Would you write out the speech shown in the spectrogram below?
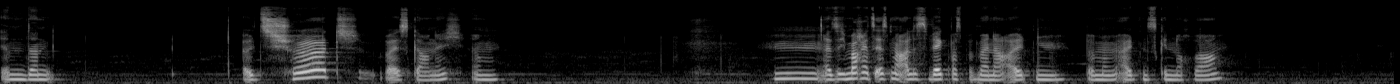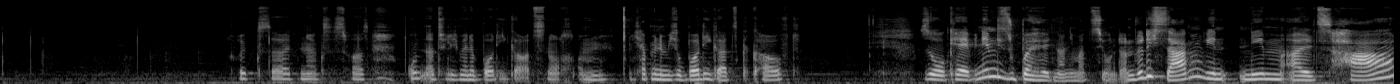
Ähm, dann als Shirt, weiß gar nicht. Ähm, hm, also ich mache jetzt erstmal alles weg, was bei meiner alten, bei meinem alten Skin noch war. Rückseiten, Accessoires und natürlich meine Bodyguards noch. Ähm, ich habe mir nämlich so Bodyguards gekauft. So, okay, wir nehmen die Superhelden-Animation. Dann würde ich sagen, wir nehmen als Haar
